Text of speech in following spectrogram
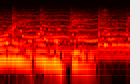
Mori on the beat.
